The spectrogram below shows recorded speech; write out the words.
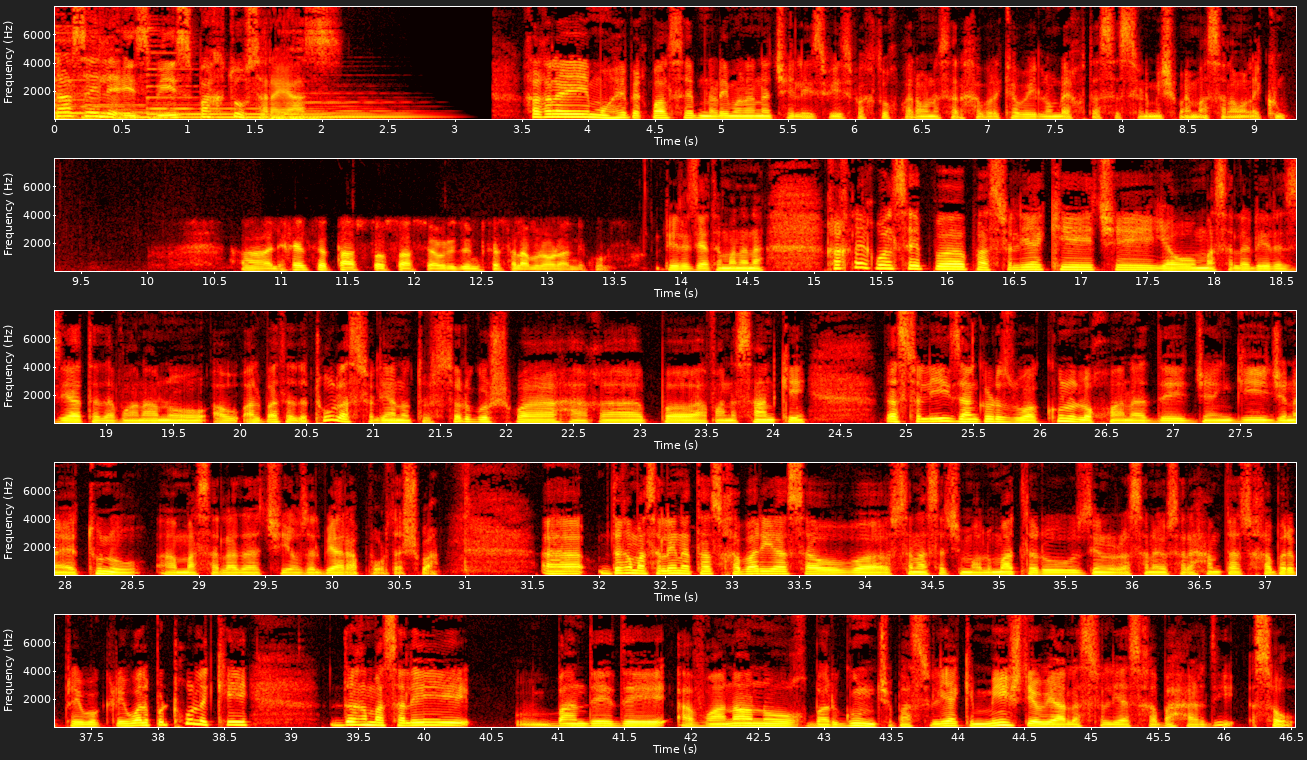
تاسو له اس بي اس پختو سره یاست خغلی محب اقبال صاحب نړۍ مننه چې له اس بي اس پختو خبرونه سره خبرې کوي لومړی خو تاسو سره مې شوم السلام علیکم لخیل صاحب تاسو ته تاسو اوریدونکو ته سلامونه وړاندې کوم ډیره زیاته مننه خخله اقبال صاحب په استرالیا کې چې یو مسله ډیره زیاته د افغانانو او البته د ټول استرالیانو تر سترګو شو هغه په افغانستان کې د استرالیي ځنګړو ځواکونو لخوا نه د جنگي جنایتونو مسله ده چې یو ځل بیا راپورته شوه دغه مسلې نه تاسو خبر یاست او سناسه چې معلومات لرو زین رسنیو سره هم تاسو خبره پرې وکړي ول په ټوله کې دغه مسلې باندې د افغانانو غبرګون چې په استرالیا کې میشت دی او یا له استرالیا څخه بهر دي سو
